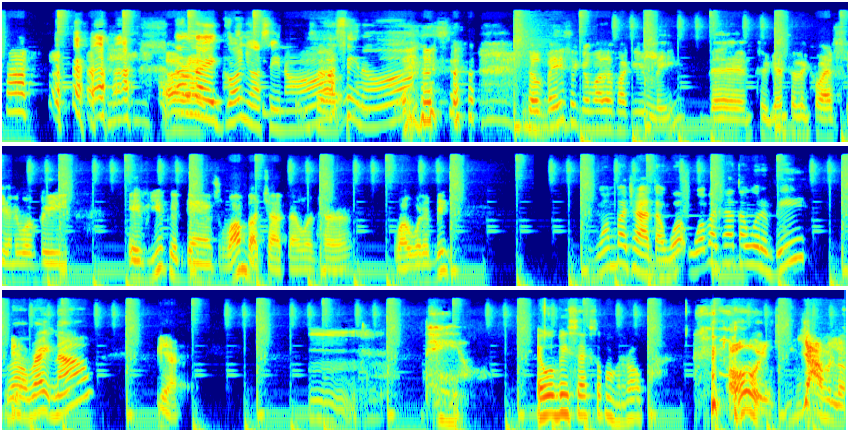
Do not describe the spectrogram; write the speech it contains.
I'm right. like, coño, así no, So- así no. so, so basically, motherfucking Lee, then to get to the question, it would be if you could dance one bachata with her, what would it be? One bachata, what, what bachata would it be? Yeah. right now? Yeah. Mm, damn. It would be sexo con ropa. Oh, diablo!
